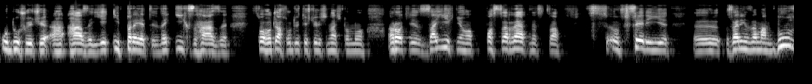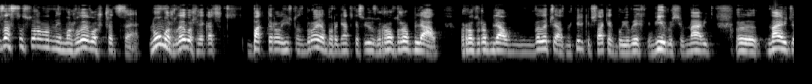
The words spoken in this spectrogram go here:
удушуючі гази, є іприт, ВХ гази. Свого часу у 2018 році за їхнього посередництва в, в Сирії е, Зарінзаман був застосований. Можливо, що це. Ну можливо, що якась бактеріологічна зброя, бо радянський союз розробляв розробляв величезну кількість всяких бойових вірусів. Навіть е, навіть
